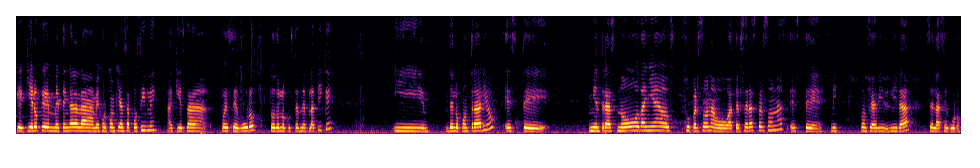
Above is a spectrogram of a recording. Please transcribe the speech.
que quiero que me tenga la mejor confianza posible. Aquí está pues seguro todo lo que usted me platique. Y de lo contrario, este mientras no dañe a su persona o a terceras personas, este, mi confiabilidad se la aseguro.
